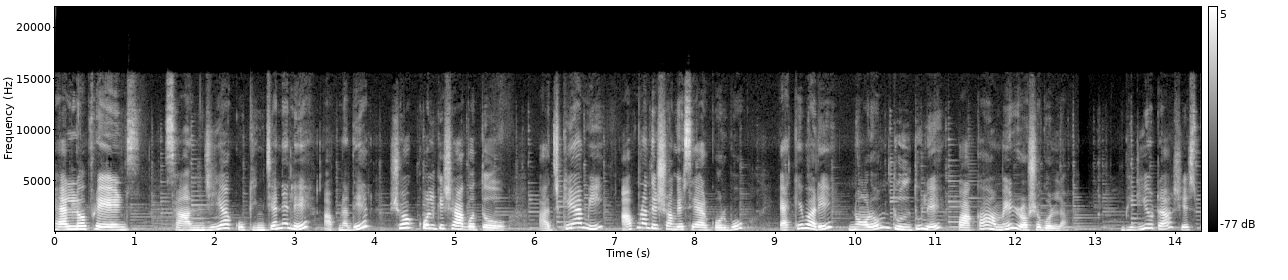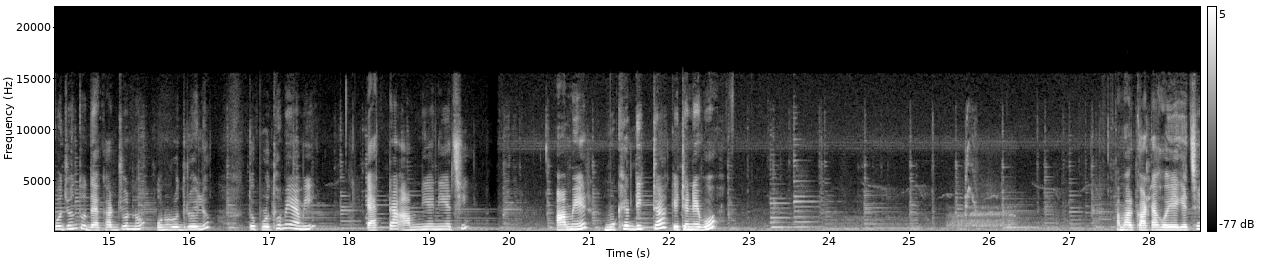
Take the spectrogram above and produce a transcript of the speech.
হ্যালো ফ্রেন্ডস, সানজিয়া কুকিং চ্যানেলে আপনাদের সকলকে স্বাগত। আজকে আমি আপনাদের সঙ্গে শেয়ার করব একেবারে নরম তুলতুলে পাকা আমের রসগোল্লা। ভিডিওটা শেষ পর্যন্ত দেখার জন্য অনুরোধ রইল। তো প্রথমে আমি একটা আম নিয়ে নিয়েছি। আমের মুখের দিকটা কেটে নেব। আমার কাটা হয়ে গেছে।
